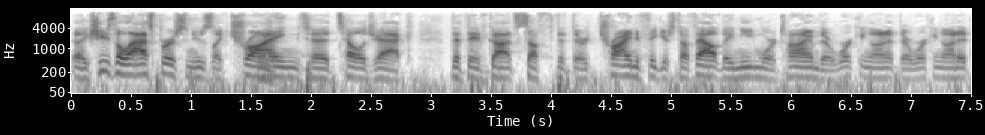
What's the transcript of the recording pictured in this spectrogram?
Like she's the last person who's like trying to tell Jack that they've got stuff that they're trying to figure stuff out. They need more time. They're working on it. They're working on it.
